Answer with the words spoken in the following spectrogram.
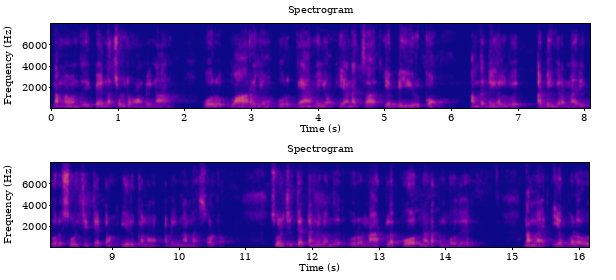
நம்ம வந்து இப்போ என்ன சொல்கிறோம் அப்படின்னா ஒரு வாரையும் ஒரு கேமையும் இணைச்சா எப்படி இருக்கும்? அந்த நிகழ்வு அப்படிங்கிற மாதிரி ஒரு சூழ்ச்சி திட்டம் இருக்கணும் அப்படின்னு நம்ம சொல்கிறோம் சூழ்ச்சி திட்டங்கள் வந்து ஒரு நாட்டில் போர் நடக்கும்போது நம்ம எவ்வளவு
